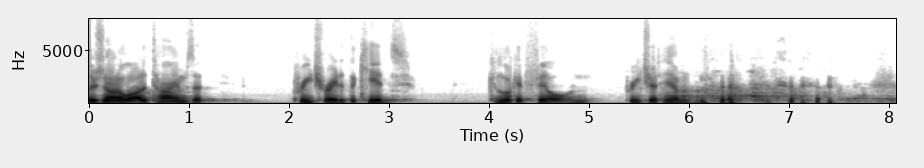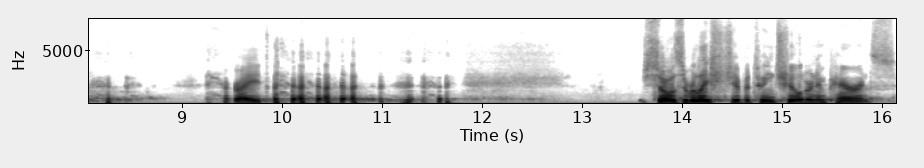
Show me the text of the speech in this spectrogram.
There's not a lot of times that preach right at the kids. Could look at Phil and preach at him. right. Shows the relationship between children and parents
